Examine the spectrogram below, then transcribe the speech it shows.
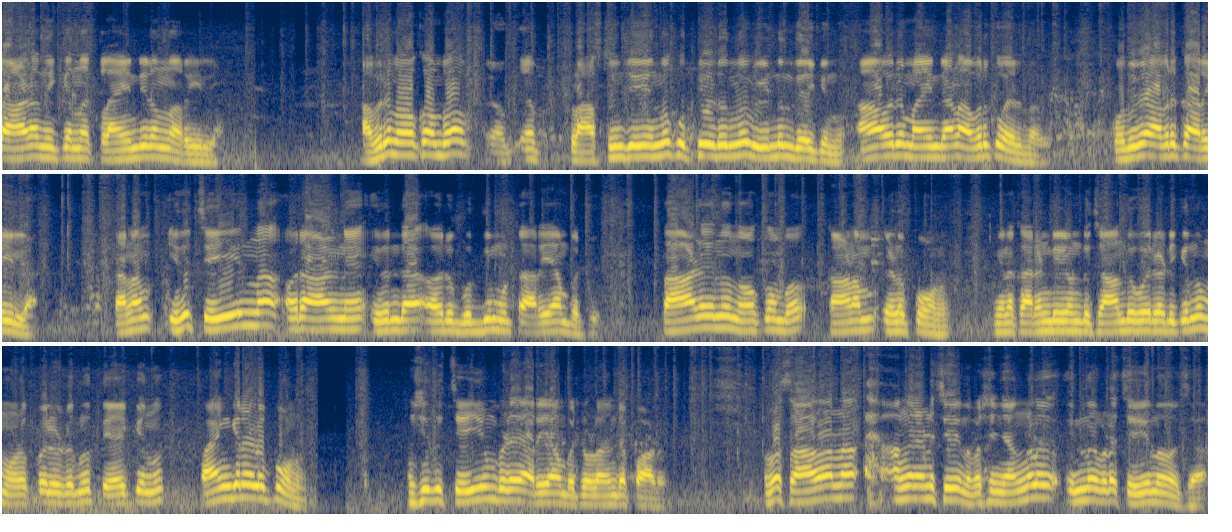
താഴെ നിൽക്കുന്ന ക്ലയന്റിനൊന്നും അറിയില്ല. അവർ നോക്കുമ്പോൾ പ്ലാസ്റ്ററിങ് ചെയ്യുന്നു കുത്തിയിടുന്നു വീണ്ടും തേക്കുന്നു. ആ ഒരു മൈൻഡാണ് അവർക്ക് വരുന്നത്. പൊതുവേ അവർക്ക് അറിയില്ല. കാരണം ഇത് ചെയ്യുന്ന ഒരാളിനെ ഇതിന്റെ ഒരു ബുദ്ധിമുട്ട് അറിയാൻ പറ്റും. താഴെ നിന്ന് നോക്കുമ്പോൾ കാണാൻ എളുപ്പമാണ്. ഇങ്ങനെ കരണ്ടി കൊണ്ട് ചാന്ത് പോരടിക്കുന്നു മുഴക്കലിടുന്നു തേക്കുന്നു. ഭയങ്കര എളുപ്പമാണ്. പക്ഷെ ഇത് ചെയ്യുമ്പോഴേ അറിയാൻ പറ്റുള്ളൂ അതിന്റെ പാട്. അപ്പോൾ സാധാരണ അങ്ങനെയാണ് ചെയ്യുന്നത്. പക്ഷെ ഞങ്ങൾ ഇന്ന് ഇവിടെ ചെയ്യുന്നതെന്ന് വെച്ചാൽ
